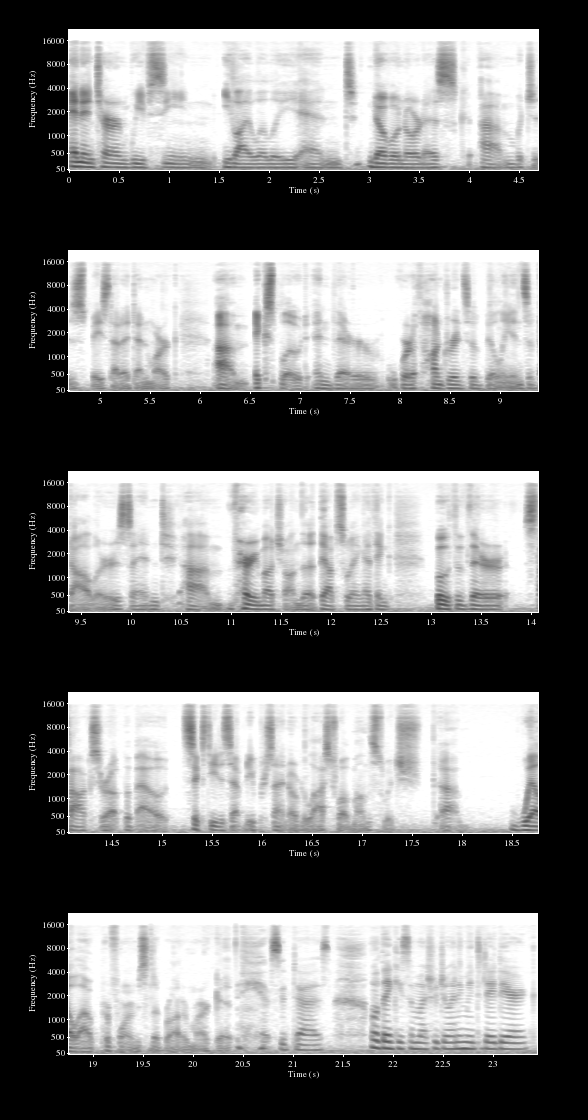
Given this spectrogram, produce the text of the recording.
and in turn, we've seen Eli Lilly and Novo Nordisk, um, which is based out of Denmark, um, explode, and they're worth hundreds of billions of dollars and um, very much on the, the upswing. I think both of their stocks are up about 60 to 70% over the last 12 months, which uh, well outperforms the broader market. Yes, it does. Well, thank you so much for joining me today, Derek.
